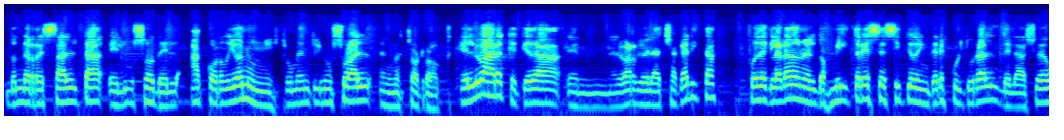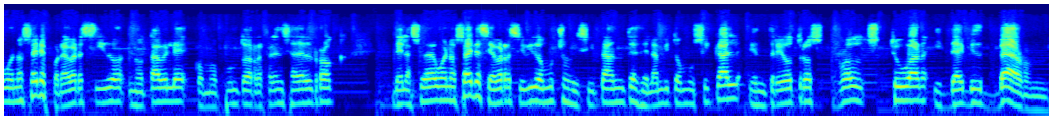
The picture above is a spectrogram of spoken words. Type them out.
donde resalta el uso del acordeón, un instrumento inusual en nuestro rock. El bar, que queda en el barrio de La Chacarita, fue declarado en el 2013 sitio de interés cultural de la ciudad de Buenos Aires por haber sido notable como punto de referencia del rock de la ciudad de Buenos Aires y haber recibido muchos visitantes del ámbito musical, entre otros Rod Stewart y David Byrne.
